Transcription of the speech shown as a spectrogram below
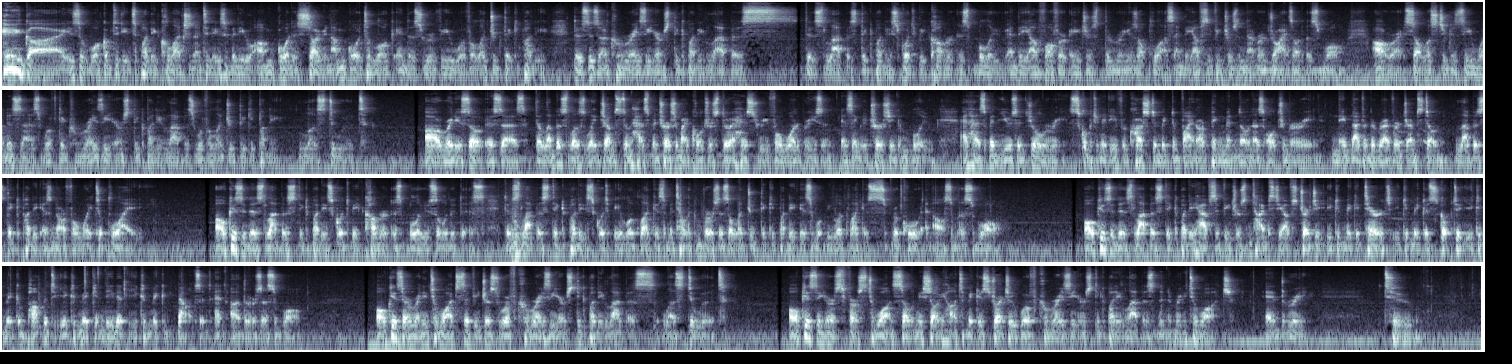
Hey guys, welcome to the Putty collection. In today's video, I'm going to show you and I'm going to look in this review with electric sticky putty. This is a crazy air sticky putty lapis. This lapis sticky putty is going to be colored as blue and the alpha for ages 3 years or plus and the FC features never dries out as well. Alright, so let's check and see what it says with the crazy air sticky putty lapis with electric sticky putty. Let's do it. Uh, Already so, it says, the lapis lazuli gemstone has been treasured by cultures throughout history for one reason, its signature shade in blue, and has been used in jewelry, sculpture, and even crushed to make the fine art pigment known as ultramarine. Named after the river gemstone, lapis sticky putty is an artful way to play. Okay, so this lapis sticky putty is going to be colored as blue, so look at this. This lapis sticky putty is going to be look like it's metallic versus electric sticky putty is what we look like it's super cool and awesome as well. Okay, so this lapis sticky putty has the features and types. You have stretch it, you can make it tear it, you can make it sculpt it, you can make it pop it, you can make it knead it, you can make it bounce it, and others as well. Okay, so ready to watch the features with crazy air sticky putty lapis. Let's do it. Okay, so here's first one, so let me show you how to make it stretch it with crazy air sticky putty lapis and then ready to watch. And three, two,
